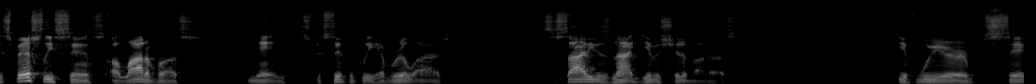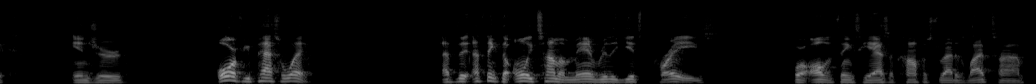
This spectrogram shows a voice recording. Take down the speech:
Especially since a lot of us men specifically have realized Society does not give a shit about us. If we're sick, injured, or if you pass away. I, th- I think the only time a man really gets praise for all the things he has accomplished throughout his lifetime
